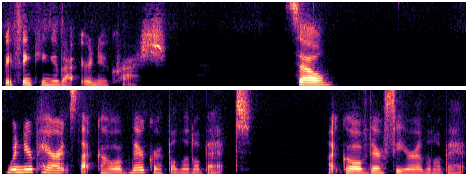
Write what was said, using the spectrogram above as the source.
be thinking about your new crush. So, when your parents let go of their grip a little bit, let go of their fear a little bit,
